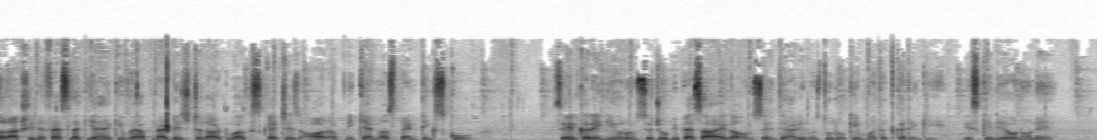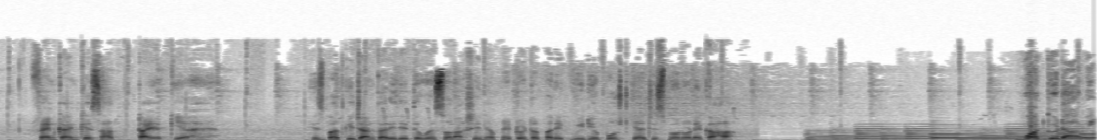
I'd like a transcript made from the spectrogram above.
सोनाक्षी ने फैसला किया है कि वह अपना डिजिटल आर्ट वर्क स्केचेज़ और अपनी कैनवास पेंटिंग्स को सेल करेंगी और उनसे जो भी पैसा आएगा उनसे दिहाड़ी मज़दूरों की मदद करेंगी इसके लिए उन्होंने फैनकाइन के साथ टाइप किया है इस बात की जानकारी देते हुए सोनाक्षी ने अपने ट्विटर पर एक वीडियो पोस्ट किया जिसमें उन्होंने कहा What good are we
